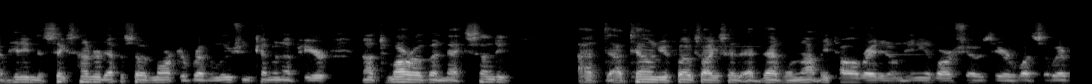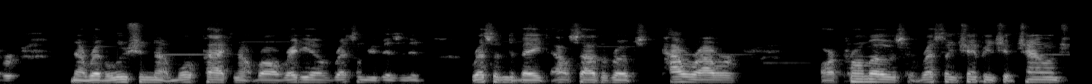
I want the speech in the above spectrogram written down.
I'm hitting the 600 episode mark of Revolution coming up here, not tomorrow, but next Sunday. I, am telling you, folks, like I said, that, that will not be tolerated on any of our shows here whatsoever. Not Revolution, not Wolfpack, not Raw Radio, Wrestling Revisited, Wrestling Debate, Outside the Ropes, Power Hour, our promos, Wrestling Championship Challenge,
